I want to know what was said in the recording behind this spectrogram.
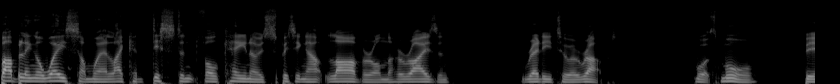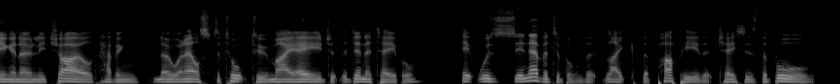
bubbling away somewhere like a distant volcano spitting out lava on the horizon, ready to erupt. What's more, being an only child, having no one else to talk to my age at the dinner table, it was inevitable that, like the puppy that chases the ball,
